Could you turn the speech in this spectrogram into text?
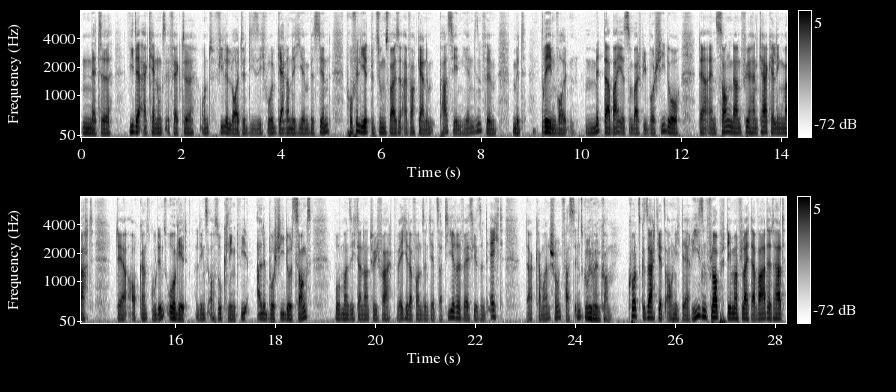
nette Wiedererkennungseffekte und viele Leute, die sich wohl gerne hier ein bisschen profiliert, beziehungsweise einfach gerne ein paar Szenen hier in diesem Film mit drehen wollten. Mit dabei ist zum Beispiel Bushido, der einen Song dann für Herrn Kerkeling macht der auch ganz gut ins Ohr geht. Allerdings auch so klingt wie alle Bushido-Songs, wo man sich dann natürlich fragt, welche davon sind jetzt Satire, welche sind echt. Da kann man schon fast ins Grübeln kommen. Kurz gesagt, jetzt auch nicht der Riesenflop, den man vielleicht erwartet hat,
